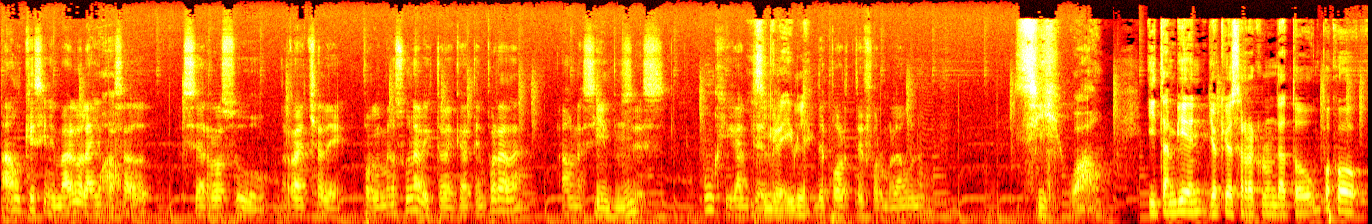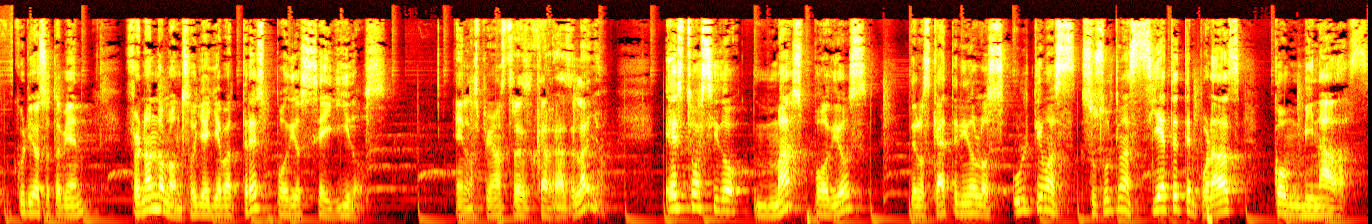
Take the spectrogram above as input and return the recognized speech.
aunque sin embargo el año pasado cerró su racha de por lo menos una victoria en cada temporada, aún así pues es un gigante increíble. deporte Fórmula 1. Sí, wow. Y también yo quiero cerrar con un dato un poco curioso también. Fernando Alonso ya lleva tres podios seguidos en las primeras tres carreras del año. Esto ha sido más podios de los que ha tenido los últimos, sus últimas siete temporadas combinadas.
